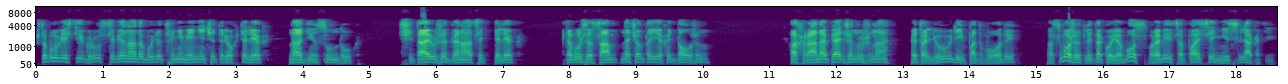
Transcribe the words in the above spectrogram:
Чтобы увезти груз, тебе надо будет не менее четырех телег на один сундук. Считай уже двенадцать телег. К тому же сам на чем-то ехать должен. Охрана опять же нужна. Это люди и подводы. А сможет ли такой обоз пробиться по осенней слякоти?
